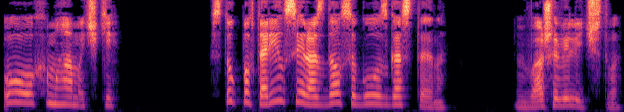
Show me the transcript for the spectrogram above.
Ох, мамочки! Стук повторился, и раздался голос Гастена. «Ваше Величество,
